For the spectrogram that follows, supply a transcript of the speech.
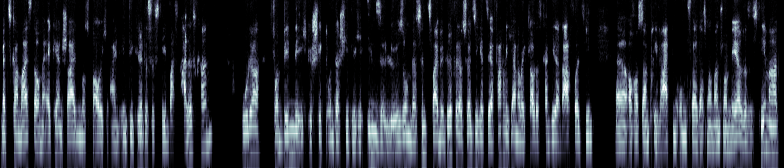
Metzgermeister um die Ecke entscheiden muss, baue ich ein integriertes System, was alles kann? Oder verbinde ich geschickt unterschiedliche Insellösungen. Das sind zwei Begriffe, das hört sich jetzt sehr fachlich an, aber ich glaube, das kann jeder nachvollziehen, äh, auch aus seinem privaten Umfeld, dass man manchmal mehrere Systeme hat,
